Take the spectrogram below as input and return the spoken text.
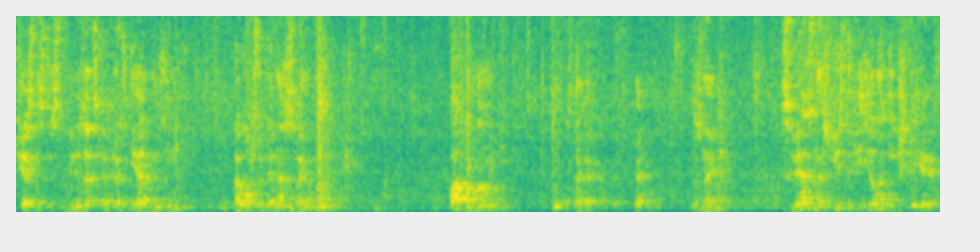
в частности, стабилизации как раз диагноза того, что для нас с вами. Папа, мама, дети. Вот такая компания, да? Вы знаете, связано с чисто физиологической реальностью.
